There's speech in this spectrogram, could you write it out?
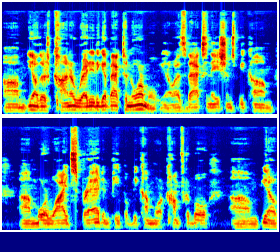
um, you know, they're kind of ready to get back to normal. You know, as vaccinations become um, more widespread and people become more comfortable, um, you know,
